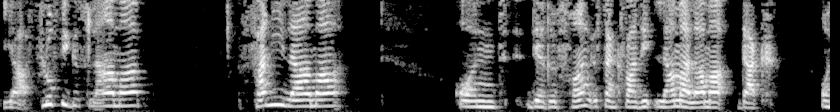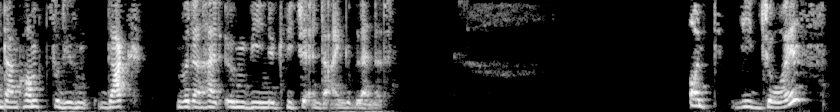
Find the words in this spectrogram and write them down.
ja, fluffiges Lama, Funny Lama und der Refrain ist dann quasi Lama Lama Duck. Und dann kommt zu diesem Duck, wird dann halt irgendwie eine quietsche Ente eingeblendet. Und die Joyce,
